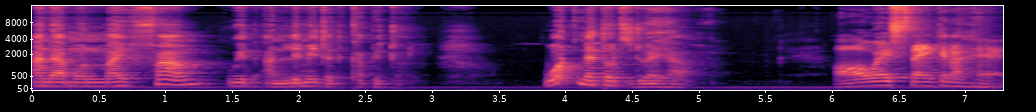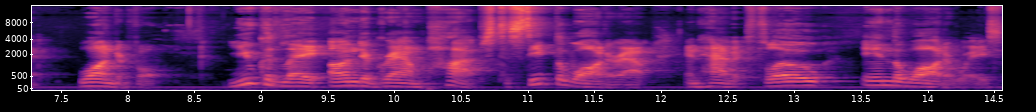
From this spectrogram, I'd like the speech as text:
and I'm on my farm with unlimited capital. What methods do I have? Always thinking ahead. Wonderful. You could lay underground pipes to seep the water out and have it flow in the waterways.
